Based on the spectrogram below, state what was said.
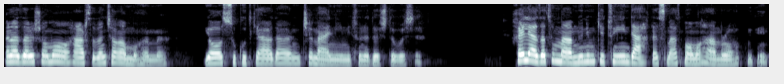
به نظر شما حرف زدن چقدر مهمه؟ یا سکوت کردن چه معنی می‌تونه داشته باشه؟ خیلی ازتون ممنونیم که توی این ده قسمت با ما همراه بودین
